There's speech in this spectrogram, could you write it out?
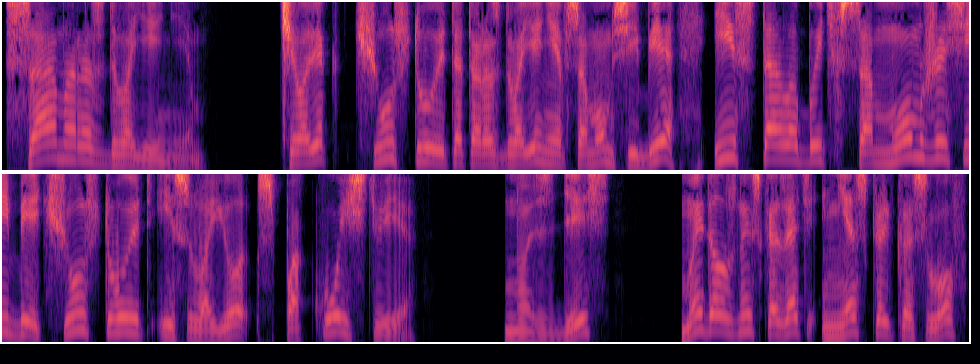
самораздвоением. Человек чувствует это раздвоение в самом себе и, стало быть, в самом же себе чувствует и свое спокойствие. Но здесь мы должны сказать несколько слов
